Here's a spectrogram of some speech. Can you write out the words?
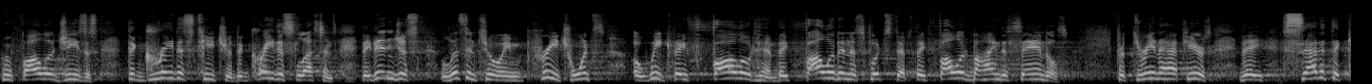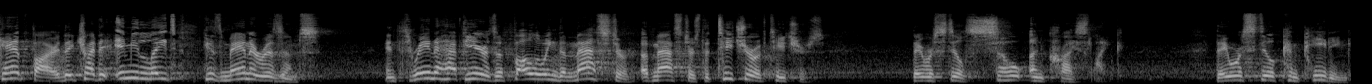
who followed Jesus, the greatest teacher, the greatest lessons. They didn't just listen to him preach once a week, they followed him. They followed in his footsteps, they followed behind his sandals. For three and a half years, they sat at the campfire, they tried to emulate his mannerisms. In three and a half years of following the master of masters, the teacher of teachers, they were still so unchristlike. They were still competing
